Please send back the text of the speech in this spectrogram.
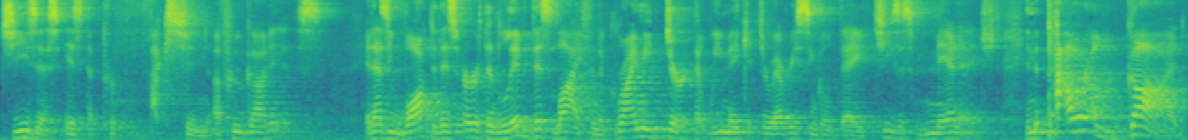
Jesus is the perfection of who God is. And as he walked this earth and lived this life in the grimy dirt that we make it through every single day, Jesus managed in the power of God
